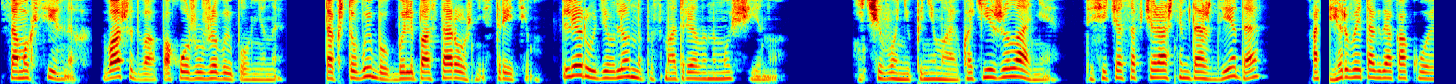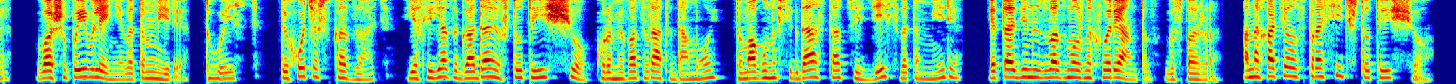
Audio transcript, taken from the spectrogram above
Самых сильных. Ваши два, похоже, уже выполнены. Так что вы бы были поосторожней с третьим. Лера удивленно посмотрела на мужчину. Ничего не понимаю. Какие желания? Ты сейчас о вчерашнем дожде, да? А первое тогда какое? Ваше появление в этом мире. То есть ты хочешь сказать, если я загадаю что-то еще, кроме возврата домой, то могу навсегда остаться здесь, в этом мире? Это один из возможных вариантов, госпожа. Она хотела спросить что-то еще,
